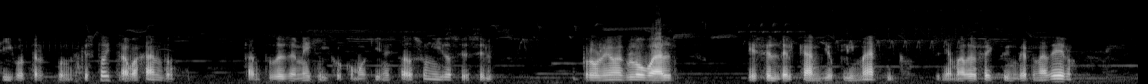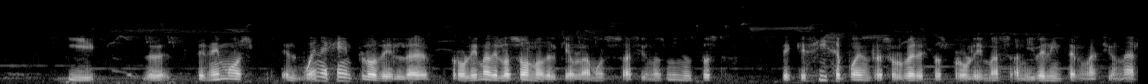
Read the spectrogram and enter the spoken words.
sigo, con el que estoy trabajando, tanto desde México como aquí en Estados Unidos, es el problema global es el del cambio climático, llamado efecto invernadero. Y eh, tenemos el buen ejemplo del eh, problema del ozono del que hablamos hace unos minutos, de que sí se pueden resolver estos problemas a nivel internacional.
